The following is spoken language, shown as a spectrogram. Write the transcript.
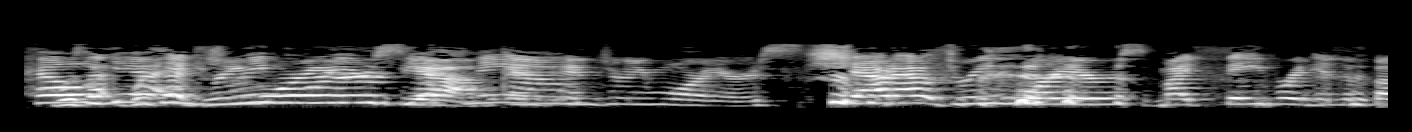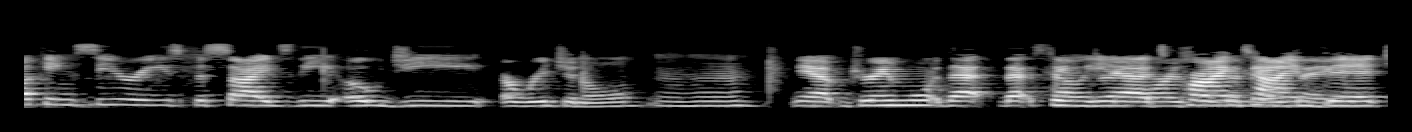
Hell was that, yeah, was that and Dream, Warriors? Yes, yeah, ma'am. and, and Dream Warriors. Shout out Dream Warriors, my favorite in the fucking series besides the OG original. Mm-hmm. Yep, Dream War. That that scene. Hell Dream yeah, it's prime time, bitch.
